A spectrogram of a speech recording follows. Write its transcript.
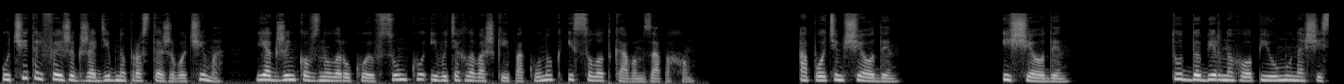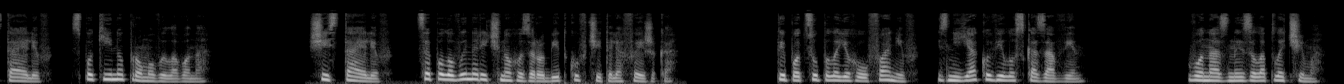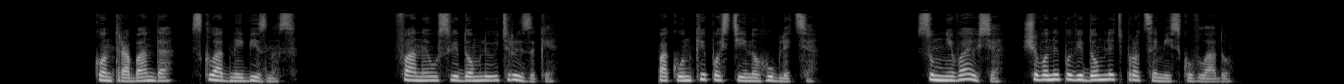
Учитель Фейжик жадібно простежив очима, як Жінь ковзнула рукою в сумку і витягла важкий пакунок із солодкавим запахом. А потім ще один. І ще один. Тут добірного опіуму на шість тайлів, спокійно промовила вона. Шість тайлів це половина річного заробітку вчителя Фейжика. Ти поцупила його у фанів, зніяковіло сказав він. Вона знизила плечима. Контрабанда складний бізнес. Фани усвідомлюють ризики. Пакунки постійно губляться. Сумніваюся, що вони повідомлять про це міську владу.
